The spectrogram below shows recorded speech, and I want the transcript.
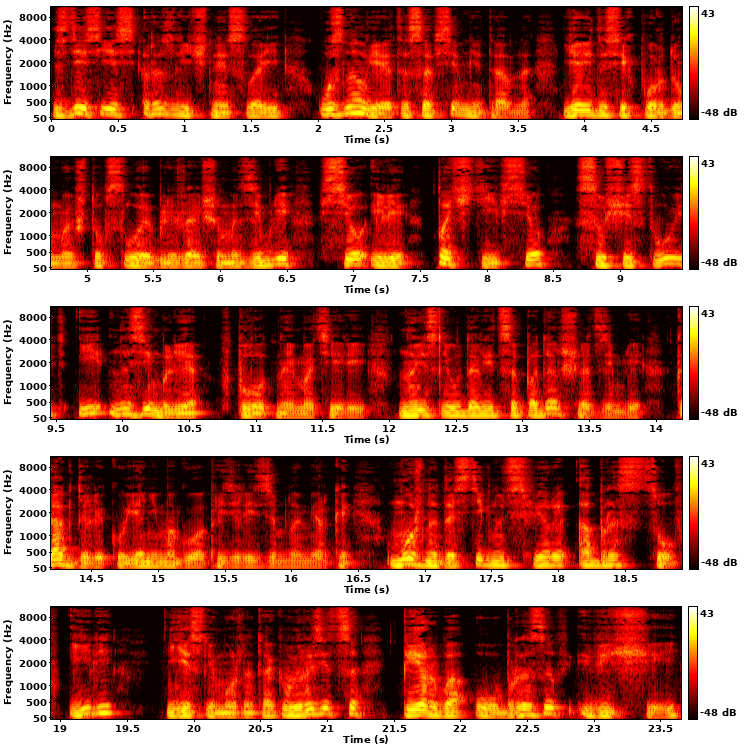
Здесь есть различные слои. Узнал я это совсем недавно. Я и до сих пор думаю, что в слое ближайшем от Земли все или почти все существует и на Земле в плотной материи. Но если удалиться подальше от Земли, как далеко, я не могу определить земной меркой. Можно достигнуть сферы образцов или если можно так выразиться, первообразов вещей,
